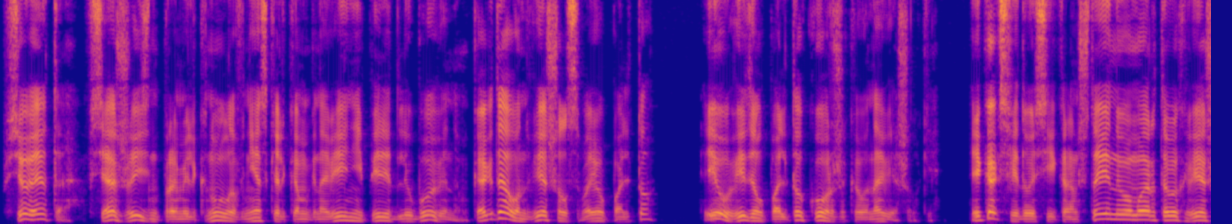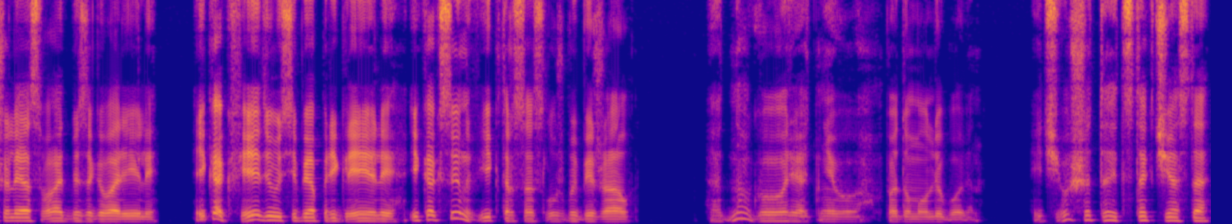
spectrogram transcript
Все это, вся жизнь промелькнула в несколько мгновений перед Любовиным, когда он вешал свое пальто и увидел пальто Коржикова на вешалке. И как с Федосией Кронштейн у Мартовых вешали о свадьбе заговорили, и как Федю у себя пригрели, и как сын Виктор со службы бежал. «Одно горе от него», — подумал Любовин. «И чего шатается так часто?»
